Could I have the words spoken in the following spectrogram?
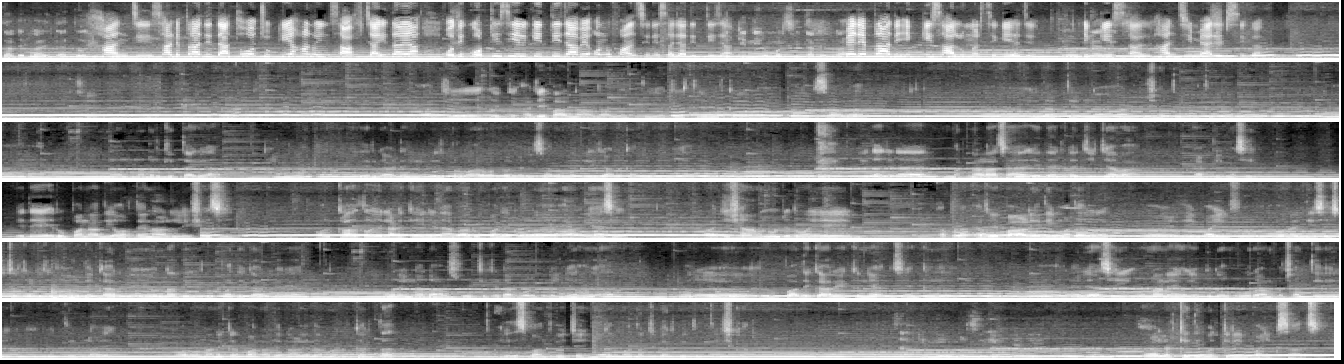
ਤੁਹਾਡੇ ਭਰਾ ਦੀ ਡੈਥ ਹੋ ਗਈ ਹਾਂਜੀ ਸਾਡੇ ਭਰਾ ਦੀ ਡੈਥ ਹੋ ਚੁੱਕੀ ਆ ਸਾਨੂੰ ਇਨਸਾਫ ਚਾਹੀਦਾ ਆ ਉਹਦੀ ਕੋਠੀ ਸੀਲ ਕੀਤੀ ਜਾਵੇ ਉਹਨੂੰ ਫਾਂਸੀ ਦੀ ਸਜ਼ਾ ਦਿੱਤੀ ਜਾਵੇ। ਕਿੰਨੀ ਉਮਰ ਸੀ ਤੁਹਾਡੇ ਭਰਾ ਦੀ? ਮੇਰੇ ਭਰਾ ਦੀ 21 ਸਾਲ ਉਮਰ ਸੀਗੀ ਤੇ ਉਹ 21 married ਸਾਲ ਹਾਂਜੀ ਮੈਰਿਡ ਸੀਗਾ। ਅੱਜ ਇੱਕ ਅਜੇਪਾਲ ਨਾਮ ਦਾ ਵਿਅਕਤੀ ਹੈ ਜਿਸ ਦੀ ਉਮਰ ਕਰੀਬ 22 ਸਾਲ ਆ। ਅਹ ਇਹਦਾ ਤਿੰਨ ਅਣਪਛਾਤੇ ਵਿਅਕਤੀ ਦੇ ਵੱਲੋਂ ਦਾ ਮਰਡਰ ਕੀਤਾ ਗਿਆ। ਇਹਦੇ ਰਿਗਾਰਡਿੰਗ ਇਹਦੇ ਪਰਿਵਾਰ ਵੱਲੋਂ ਜਿਹੜੀ ਸਾਨੂੰ ਮੁੱਢਲੀ ਜਾਣਕਾਰੀ ਮਿਲੀ ਆ। ਇਹਦਾ ਜਿਹੜਾ ਮਰਨ ਵਾਲਾ ਸਾ, ਇਹਦਾ ਜਿਹੜਾ ਜੀਜਾ ਵਾ, ਹੈਪੀ ਮਸੀ ਇਹਦੇ ਰੂਪਾ ਨਾਂ ਦੀ ਔਰਤ ਦੇ ਨਾਲ ਰਿਲੇਸ਼ਨ ਸੀ। ਔਰ ਕੱਲ ਤੋਂ ਇਹ ਲੜਕੇ ਜਿਹੜਾ ਵਾ ਰੂਪਾ ਦੇ ਕੋਲ ਆ ਗਿਆ ਸੀ। ਅੱਜ ਸ਼ਾਮ ਨੂੰ ਜਦੋਂ ਇਹ ਆਪਣਾ ਅਜੇਪਾਲ ਇਹਦੀ ਮਦਰ, ਉਹ ਇਹਦੀ ਵਾਈਫ ਔਰ ਇਹਦੀ ਸਿਸਟਰ ਜਿਹੜੀ ਜਦੋਂ ਉਹਦੇ ਘਰ ਗਏ, ਉਹਨਾਂ ਦੇ ਰੂਪਾ ਦੇ ਘਰ ਗਏ ਆ। ਔਰ ਇਹਨਾਂ ਦਾ ਆਪਸ ਵਿੱਚ ਜਿਹੜਾ ਬੋਲ ਬਲਈਆ ਹੋਇਆ। ਔਰ ਰੂਪਾ ਦੇ ਘਰ ਇੱਕ ਨਿਹੰਗ ਸਿੰਘ ਔਰ ਰਿਹਾ ਸੀ। ਉਹਨਾਂ ਨੇ ਇੱਕ ਦੋ ਹੋਰ ਅਣਪਛਾਤੇ ਵਿਅਕਤੀ ਬੁਲਾਏ ਔਰ ਉਹਨਾਂ ਨੇ ਕਿਰਪਾਨਾਂ ਦੇ ਨਾਲ ਇਹਦਾ ਮਰਡਰ ਕਰਤਾ। ਜਿਹਦੇ ਸਬੰਧ ਵਿੱਚ ਅਸੀਂ ਮੁਕੱਦਮਾ ਦਰਜ ਕਰਕੇ ਤਫਤੀਸ਼ ਕਰ ਰਹੇ ਸਰ ਕਿੰਨੀ ਉਮਰ ਸੀ ਲੜਕੇ ਦੀ? ਲੜਕੇ ਦੀ ਉਮਰ ਕਰੀਬ 22 ਸਾਲ ਸੀ।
